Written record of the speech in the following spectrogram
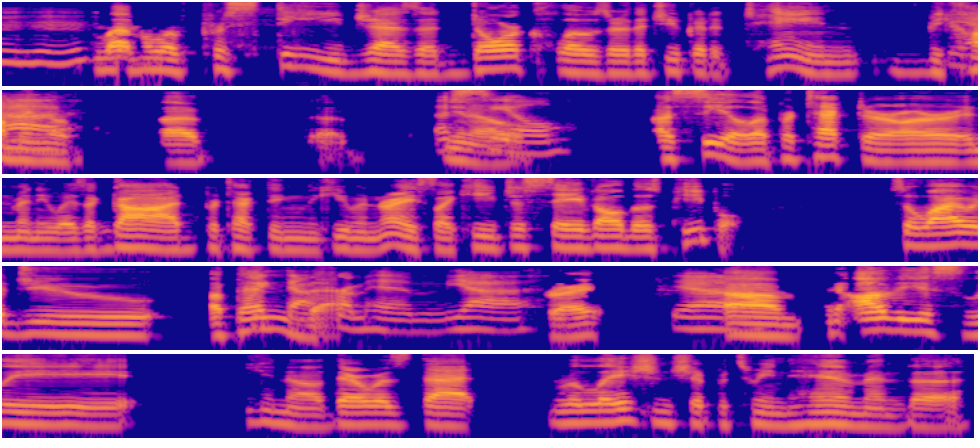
Mm-hmm. level of prestige as a door closer that you could attain becoming Yeah. a, a A You know, seal. a seal, a protector, or in many ways a god protecting the human race. Like he just saved all those people. So why would you append that, that, from him. Yeah. right? Yeah. Um, and obviously, you know, there was that relationship between him and the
